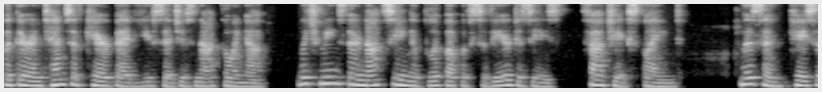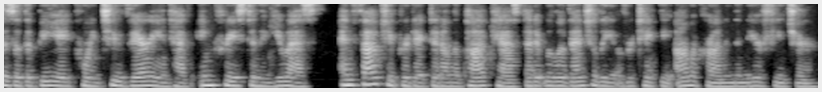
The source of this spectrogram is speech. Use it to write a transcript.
but their intensive care bed usage is not going up, which means they're not seeing a blip up of severe disease, Fauci explained. Listen, cases of the BA.2 variant have increased in the US, and Fauci predicted on the podcast that it will eventually overtake the Omicron in the near future.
